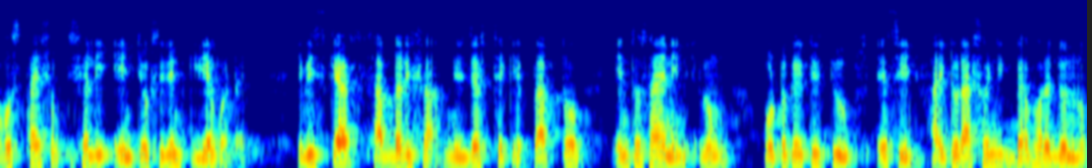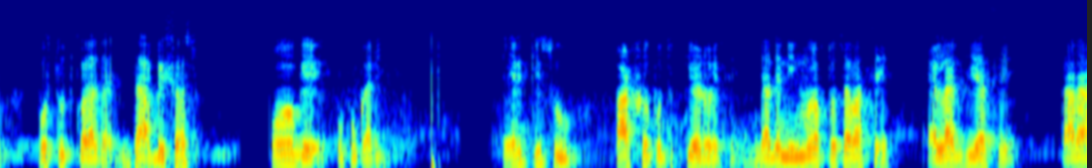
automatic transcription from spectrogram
অবস্থায় শক্তিশালী অ্যান্টিঅক্সিডেন্ট ক্রিয়া ঘটায়। হিবিস্কাস সাবডারিফা নির্যাস থেকে প্রাপ্ত এন্থোসায়ানিন এবং প্রোটোকেটিটুবস অ্যাসিড ফাইটোরাসায়নিক ব্যবহারের জন্য প্রস্তুত করা যায়, যা ভেষজ প্রয়োগে উপকারী। এর কিছু পার্শ্ব প্রতিক্রিয়া রয়েছে, যাদের নিম্ন রক্তচাপ আছে, অ্যালার্জি আছে, তারা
